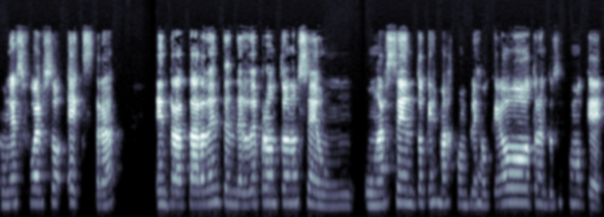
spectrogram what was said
un esfuerzo extra en tratar de entender de pronto, no sé, un, acento que es más complejo que otro, entonces como que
